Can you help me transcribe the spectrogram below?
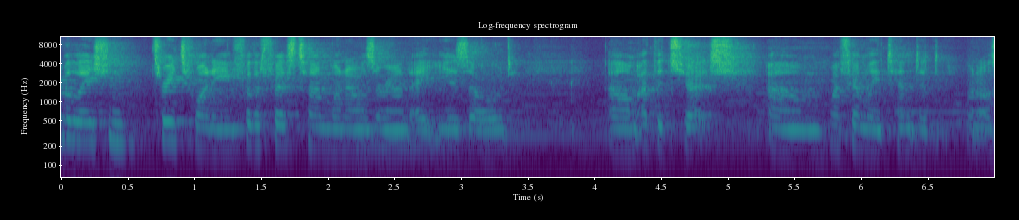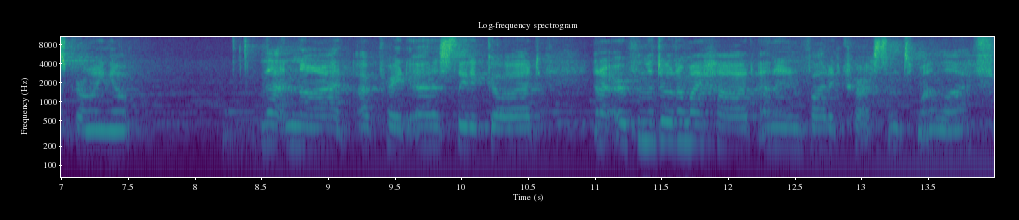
Revelation 3:20 for the first time when I was around eight years old um, at the church um, my family attended when I was growing up. That night, I prayed earnestly to God, and I opened the door to my heart and I invited Christ into my life.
